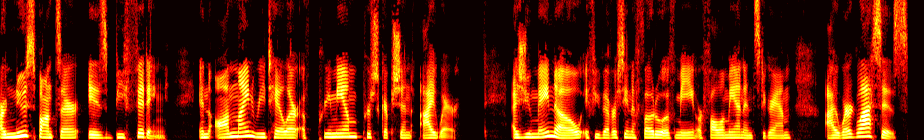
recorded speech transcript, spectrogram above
Our new sponsor is Befitting, an online retailer of premium prescription eyewear. As you may know, if you've ever seen a photo of me or follow me on Instagram, I wear glasses.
